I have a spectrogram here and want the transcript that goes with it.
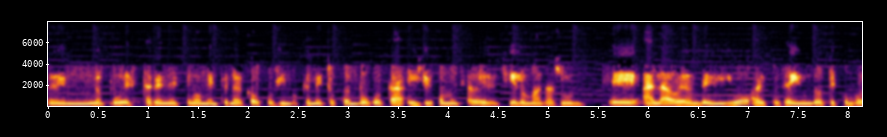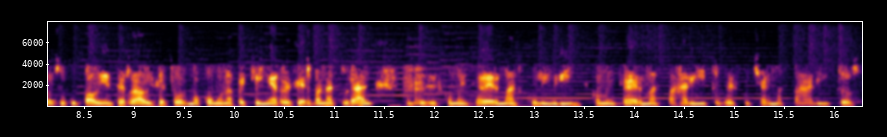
eh, no pude estar en este momento en el Cauco, sino que me tocó en Bogotá y yo comencé a ver el cielo más azul eh, al lado de donde vivo. Ahí pues hay un lote como desocupado y encerrado y se formó como una pequeña reserva natural. Entonces comencé a ver más colibrí, comencé a ver más pajaritos, a escuchar más pajaritos.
